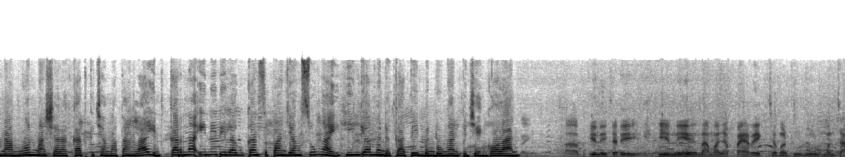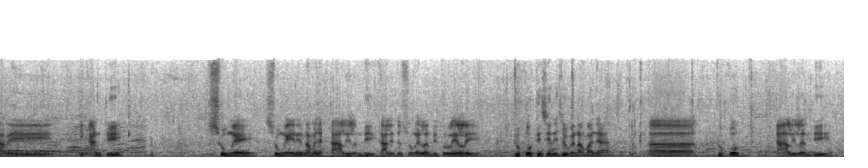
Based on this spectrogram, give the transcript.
namun masyarakat kecamatan lain karena ini dilakukan sepanjang sungai hingga mendekati bendungan Pejengkolan. Uh, begini, jadi ini namanya perik zaman dulu mencari ikan di sungai. Sungai ini namanya kali lendi. Kali itu sungai, lendi itu lele. Dukuh di sini juga namanya uh, dukuh kali lendi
